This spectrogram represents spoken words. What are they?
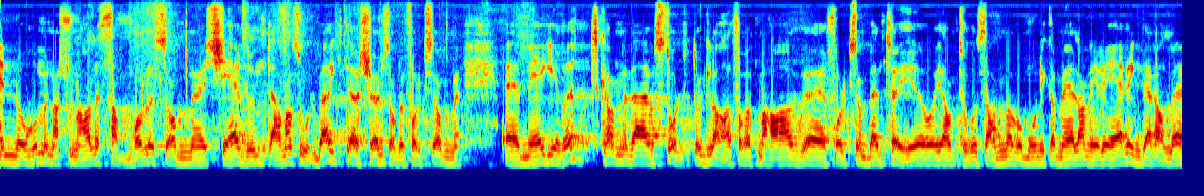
enorme nasjonale samholdet som eh, skjer rundt Erna Solberg, der selv sånne folk som eh, meg i Rødt kan være stolte og glade for at vi har eh, folk som Bent Høie og Jan Tore Sanner og Monica Mæland i regjering, der alle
